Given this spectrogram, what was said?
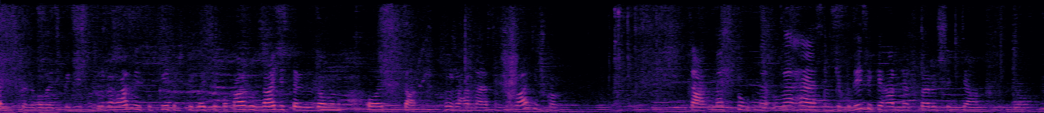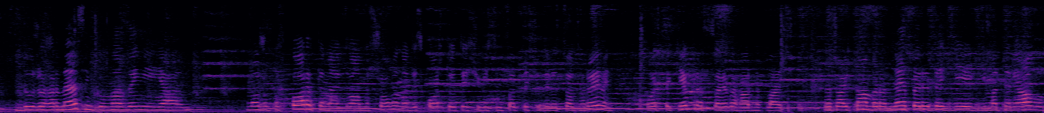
елічка невеличка. Дійсно дуже гарний, цупкий, трішки ближче покажу. Ззаді стилізовано ось так. Дуже гарнесеньке платічко. Так, наступне легесеньке. Подивіться, яке гарне перешиття. Дуже гарнесенько. В магазині я можу поспорити навіть з вами, що воно десь коштує 1800-1900 гривень. Ось таке красиве, гарне плаття. На жаль, камера не передає її матеріалу.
